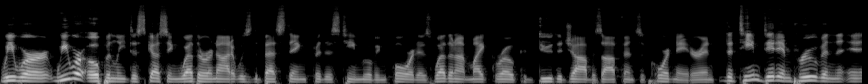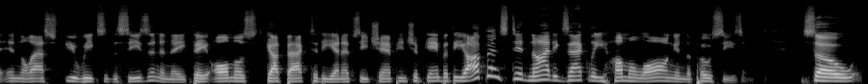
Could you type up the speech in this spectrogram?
we were we were openly discussing whether or not it was the best thing for this team moving forward, as whether or not Mike Groh could do the job as offensive coordinator. And the team did improve in the in the last few weeks of the season, and they they almost got back to the NFC Championship game, but the offense did not exactly hum along in the postseason. So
